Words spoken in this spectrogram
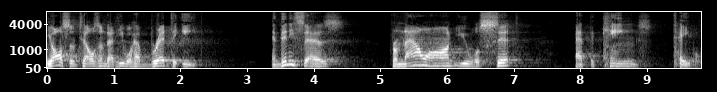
He also tells him that he will have bread to eat. And then he says, From now on, you will sit at the king's table.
